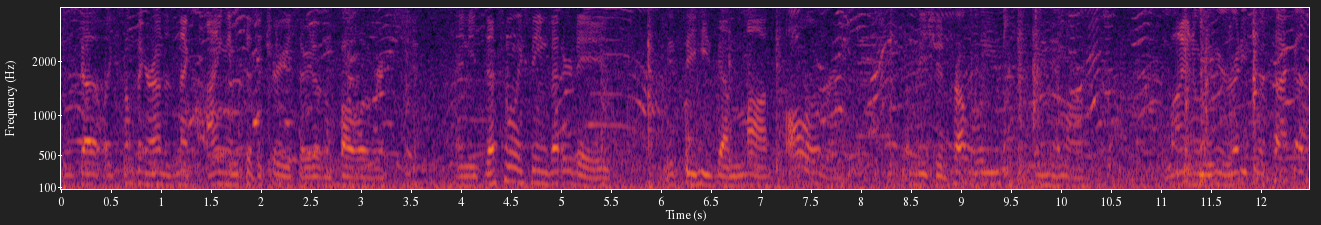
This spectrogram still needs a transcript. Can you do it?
He's got like something around his neck tying him to the tree so he doesn't fall over. And he's definitely seen better days. You can see he's got moss all over him. Somebody should probably bring him off. This lion over here ready to attack us.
